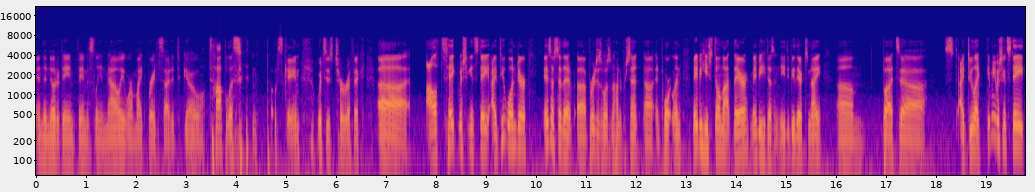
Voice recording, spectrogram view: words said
and then Notre Dame famously in Maui, where Mike Brey decided to go topless in the post game, which is terrific. Uh, I'll take Michigan State. I do wonder. As I said that uh, Bridges wasn't 100% uh, in Portland. Maybe he's still not there. Maybe he doesn't need to be there tonight. Um, but uh, I do like. Give me Michigan State.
